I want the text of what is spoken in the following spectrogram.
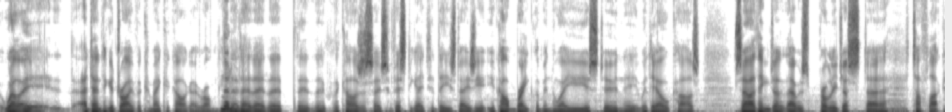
Well, I, I don't think a driver can make a car go wrong. You No, know, no, no. they're- they're- The, the, the cars are so sophisticated these days. You, you can't break them in the way you used to in the, with the old cars. So I think ju- that was probably just uh, tough luck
